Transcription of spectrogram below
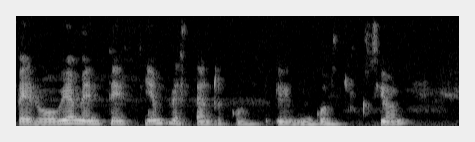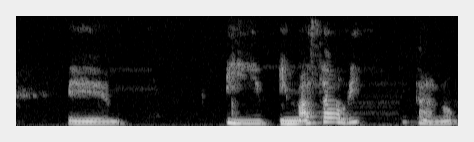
pero obviamente siempre está en, construcción. Eh, y, más ahorita, ¿no?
